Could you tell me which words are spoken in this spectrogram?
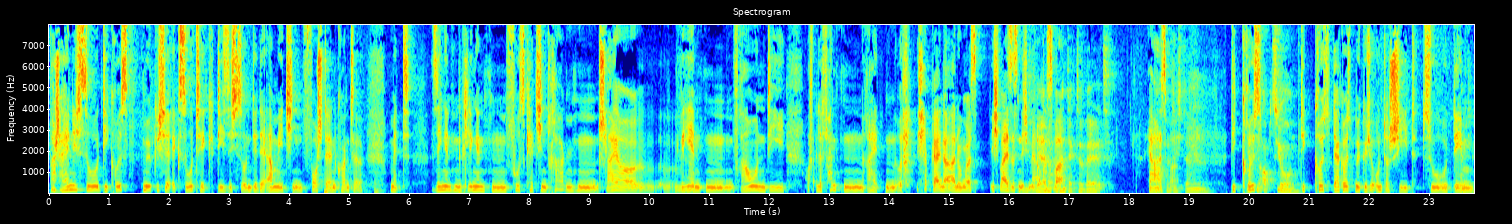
Wahrscheinlich so die größtmögliche Exotik, die sich so ein DDR-Mädchen vorstellen konnte, mit singenden, klingenden, Fußkettchen tragenden, Schleier äh, wehenden ja. Frauen, die auf Elefanten reiten oder ich habe keine Ahnung was, ich weiß es nicht die mehr, aber es war entdeckte Welt. Ja, es war die größte Option. Die größte, der größtmögliche Unterschied zu dem,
